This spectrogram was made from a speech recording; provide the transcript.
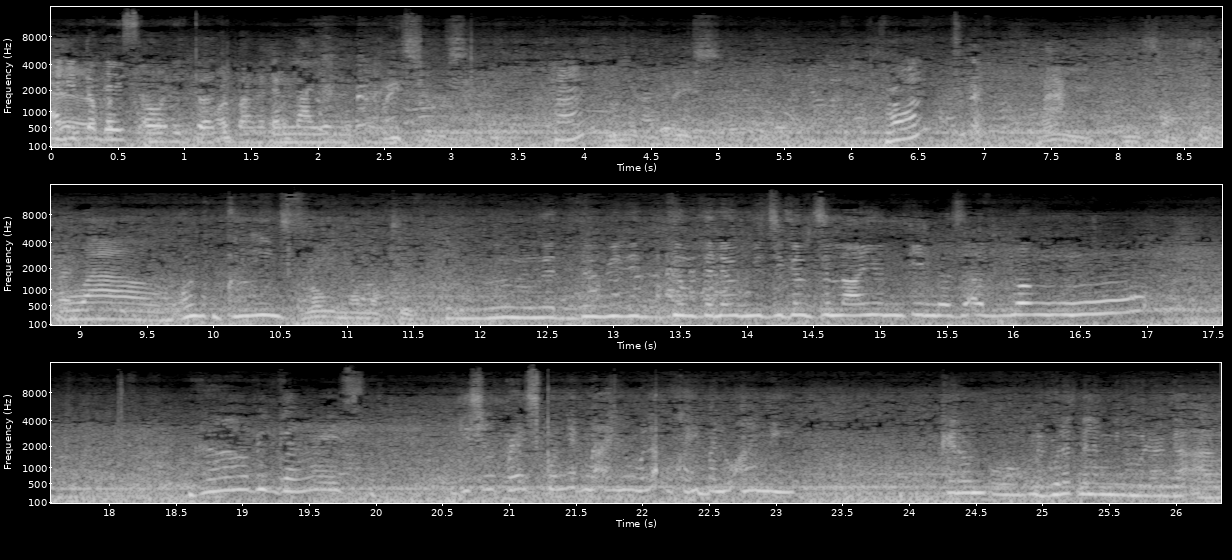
Ah, dito guys, oh, dito. Di ba, ang lion nito. Place yours. Huh? Place. Front? Wow. Oh, guys. Row number two. Mga dumi dito. Tanang musical sa Lion King na sa abang. Grabe, guys. Di-surprise ko niya. Maayo, wala ko kay baluan eh. Karon po, nagulat na lang minamulaga ang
